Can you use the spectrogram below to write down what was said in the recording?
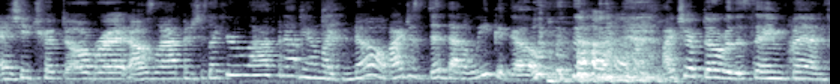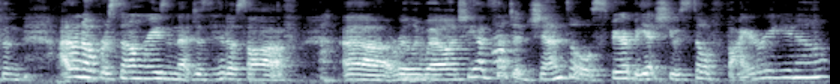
And she tripped over it. I was laughing. She's like, "You're laughing at me." I'm like, "No, I just did that a week ago. I tripped over the same fence, and I don't know for some reason that just hit us off." uh, really well. And she had such a gentle spirit, but yet she was still fiery, you know.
